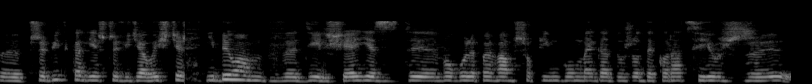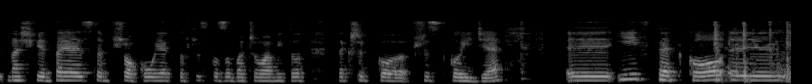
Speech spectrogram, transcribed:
w przebitkach jeszcze widziałyście i byłam w Dilsie, jest y, w ogóle, powiem Wam, w shoppingu mega dużo dekoracji już y, na święta. Ja jestem w szoku, jak to wszystko zobaczyłam i to tak szybko wszystko idzie. Y, I w Pepko, y,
